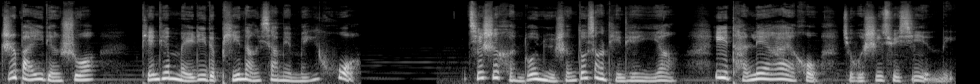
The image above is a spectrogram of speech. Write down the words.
直白一点说，甜甜美丽的皮囊下面没货。其实很多女生都像甜甜一样，一谈恋爱后就会失去吸引力。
